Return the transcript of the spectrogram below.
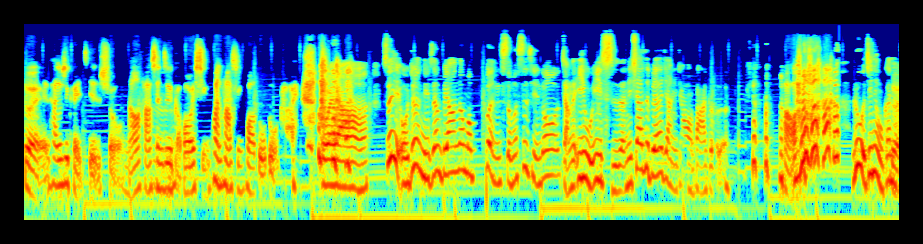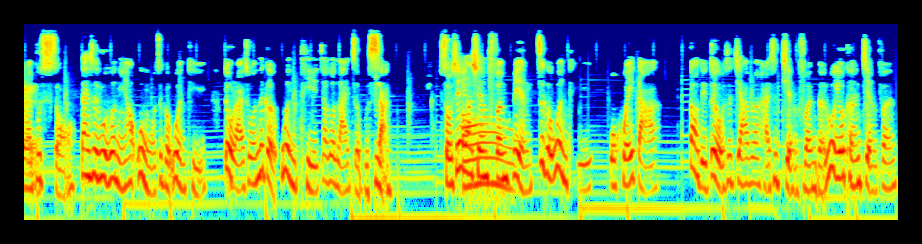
对，他就是可以接受，然后他甚至搞不好会心换、嗯、他心花朵朵开。对呀、啊，所以我觉得女生不要那么笨，什么事情都讲的一五一十的。你下次不要再讲你交往八个了。好，如果今天我跟你还不熟，但是如果说你要问我这个问题，对我来说那个问题叫做来者不善。嗯、首先要先分辨这个问题，我回答到底对我是加分还是减分的。如果有可能减分，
